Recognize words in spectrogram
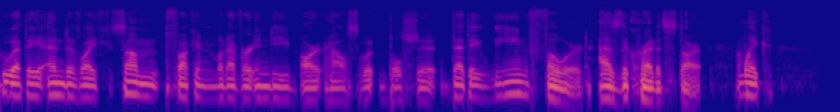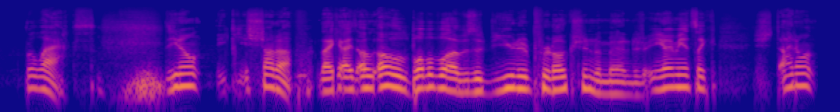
who at the end of like some fucking whatever indie art house what bullshit that they lean forward as the credits start. I'm like, relax. you don't shut up. Like I, oh, oh blah blah blah. It was a unit production manager. You know what I mean? It's like I don't.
